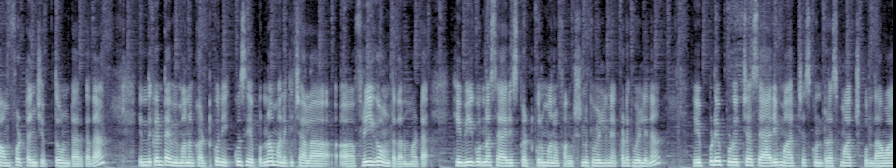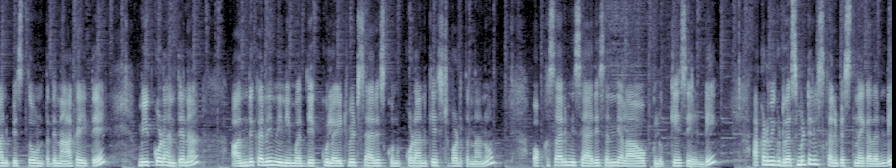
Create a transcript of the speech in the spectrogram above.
కంఫర్ట్ అని చెప్తూ ఉంటారు కదా. ఎందుకంటే అవి మనం కట్టుకొని ఎక్కువసేపు ఉన్నా మనకి చాలా ఫ్రీగా ఉంటుంది అనమాట హెవీగా ఉన్న శారీస్ కట్టుకుని మనం ఫంక్షన్కి వెళ్ళిన ఎక్కడికి వెళ్ళినా ఎప్పుడెప్పుడు వచ్చి ఆ శారీ మార్చేసుకుని డ్రెస్ మార్చుకుందామా అనిపిస్తూ ఉంటుంది నాకైతే. మీకు కూడా అంతేనా? అందుకని నేను ఈ మధ్య ఎక్కువ లైట్ వెయిట్ శారీస్ కొనుక్కోవడానికే ఇష్టపడుతున్నాను. ఒక్కసారి మీ శారీస్ అన్ని అలా ఒక లుక్ వేసేయండి. అక్కడ మీకు డ్రెస్ మెటీరియల్స్ కనిపిస్తున్నాయి కదండి.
